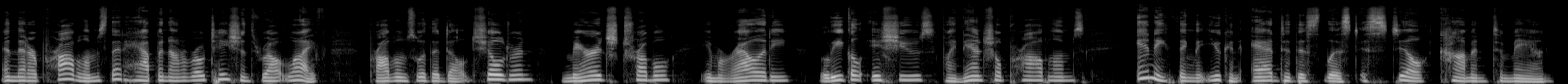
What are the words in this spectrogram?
and that are problems that happen on a rotation throughout life problems with adult children, marriage trouble, immorality, legal issues, financial problems, anything that you can add to this list is still common to man.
